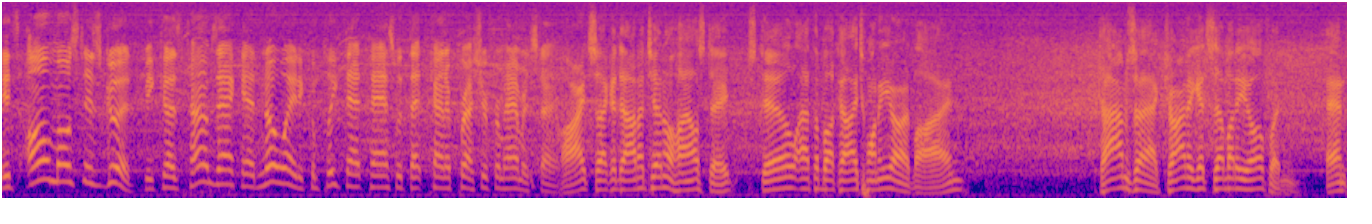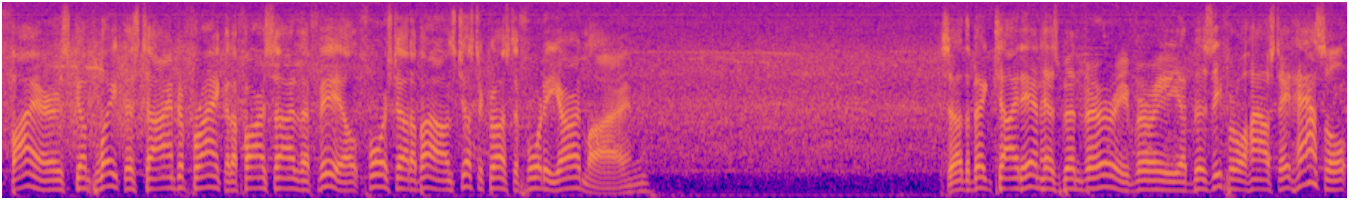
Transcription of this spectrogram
it's almost as good because Tomczak had no way to complete that pass with that kind of pressure from Hammerstein. All right, second down at 10, Ohio State. Still at the Buckeye 20-yard line. Tomczak trying to get somebody open. And fires complete this time to Frank at the far side of the field. Forced out of bounds just across the 40-yard line. So the big tight end has been very, very uh, busy for Ohio State. Hassel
